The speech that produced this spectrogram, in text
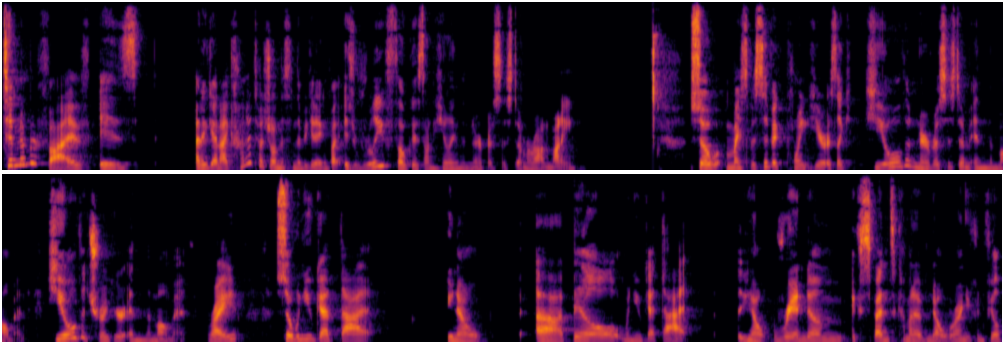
Tip number five is, and again, I kind of touched on this in the beginning, but is really focused on healing the nervous system around money. So, my specific point here is like heal the nervous system in the moment, heal the trigger in the moment, right? So, when you get that, you know, uh, bill, when you get that, you know, random expense coming out of nowhere and you can feel,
